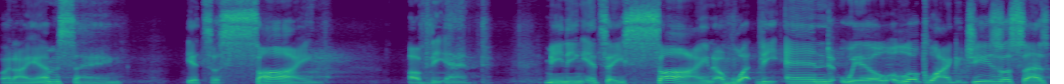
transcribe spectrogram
But I am saying it's a sign of the end meaning it's a sign of what the end will look like. Jesus says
